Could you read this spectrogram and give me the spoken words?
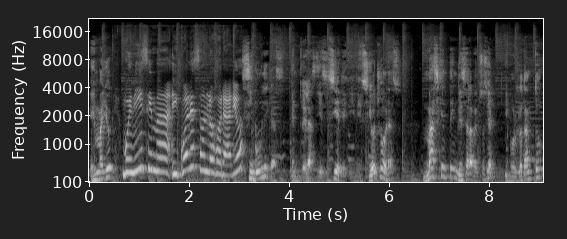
es mayor? Buenísima. ¿Y cuáles son los horarios? Si publicas entre las 17 y 18 horas, más gente ingresa a la red social y por lo tanto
